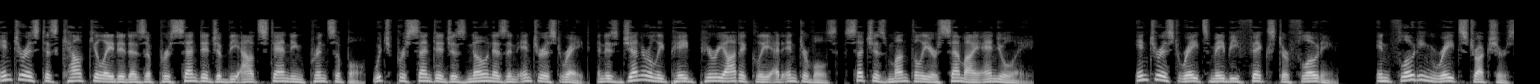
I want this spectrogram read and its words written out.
Interest is calculated as a percentage of the outstanding principal, which percentage is known as an interest rate, and is generally paid periodically at intervals, such as monthly or semi-annually. Interest rates may be fixed or floating. In floating rate structures,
